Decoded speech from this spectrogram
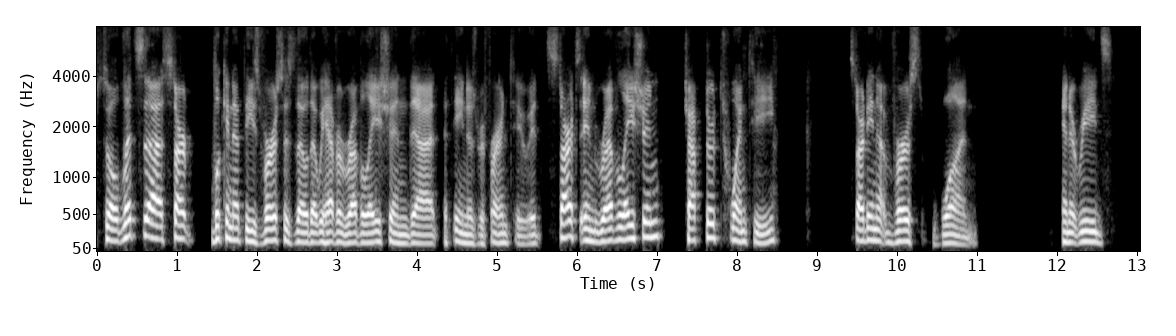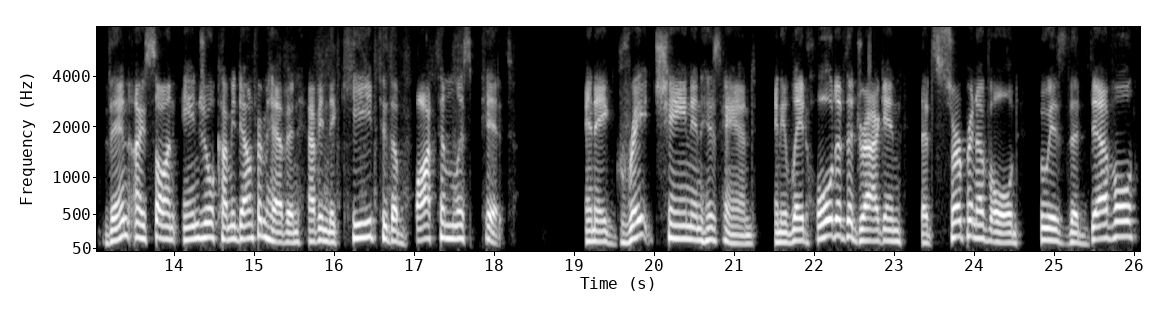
so let's uh start looking at these verses though that we have in revelation that athena is referring to. It starts in revelation chapter 20 starting at verse 1. And it reads Then I saw an angel coming down from heaven, having the key to the bottomless pit and a great chain in his hand. And he laid hold of the dragon, that serpent of old, who is the devil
